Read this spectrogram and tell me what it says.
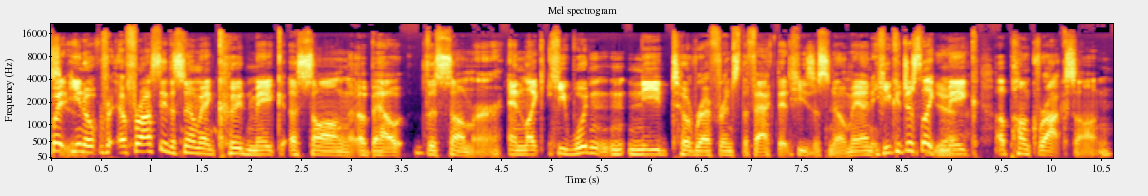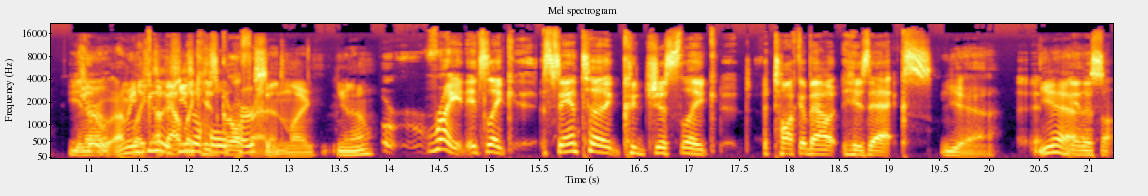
But you know, Fr- Frosty the Snowman could make a song about the summer and like he wouldn't n- need to reference the fact that he's a snowman. He could just like Yeah. make a punk rock song, you True. know? I mean, like he's, a, he's a whole person. Like you know, Right. It's like Santa could just like talk about his ex yeah, yeah. in a so-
